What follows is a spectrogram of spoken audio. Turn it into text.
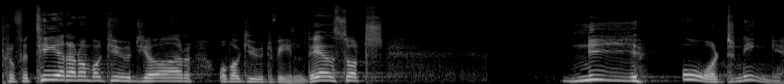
profeterar om vad Gud gör och vad Gud vill. Det är en sorts ny ordning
